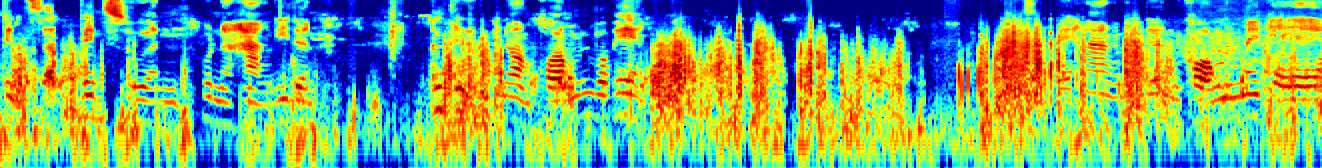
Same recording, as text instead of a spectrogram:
เป็นสัตว์เป็นสวนพุ่นห่างดีเดิน มันถือพี่น้องของมันบ่แพงสิไปห้างดีเดินของมันไม่แพง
